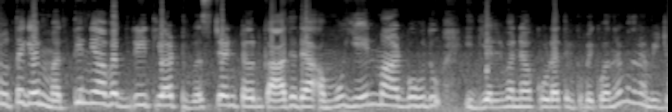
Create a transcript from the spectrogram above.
ಜೊತೆಗೆ ಮತ್ತಿನ್ಯಾವ ರೀತಿಯ ಟ್ವಿಸ್ಟ್ ಅಂಡ್ ಟರ್ನ್ ಕಾದಿದೆ? ಅಮ್ಮು ಏನು ಮಾಡಬಹುದು? ಇದೆಲ್ಲವನ್ನ ಕೂಡ ತಿಳ್ಕೊಬೇಕು ಅಂದ್ರೆ ಮೊದಲ ಬೀಜ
